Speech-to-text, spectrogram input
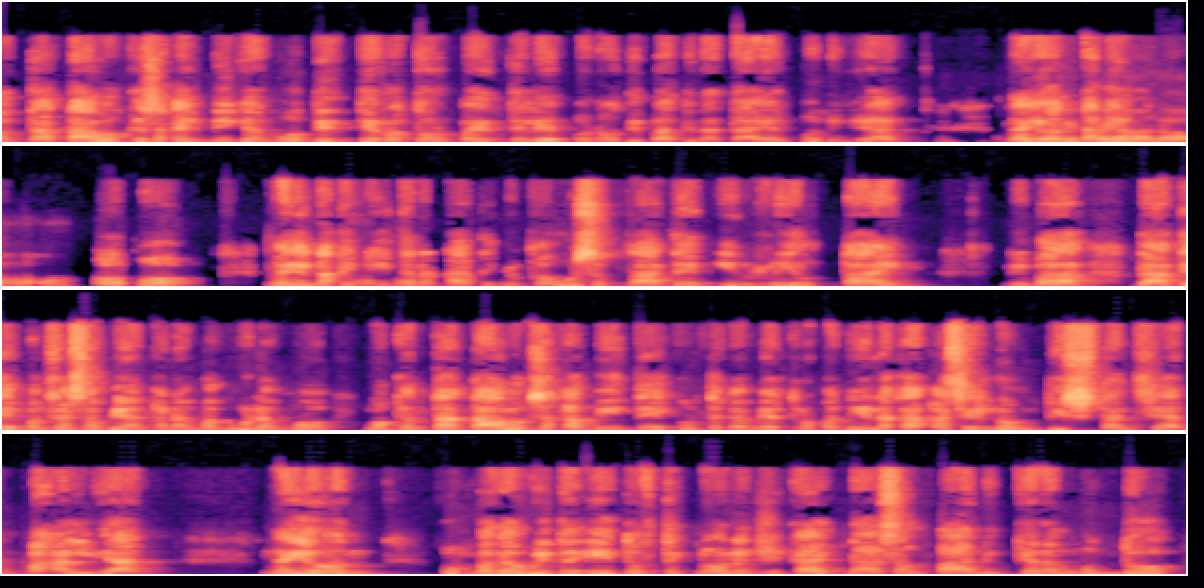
pagtatawag ka sa kaibigan mo, de- derotor pa yung telepono, di ba? Dinadial po ninyo yan. Ngayon, Rotary pa naki- yun, oo. Opo. Ngayon nakikita na natin yung kausap natin in real time. 'Di ba? Dati pagsasabihan ka ng magulang mo, huwag kang tatawag sa Cavite kung taga Metro Manila ka kasi long distance 'yan, mahal 'yan. Ngayon, kumbaga with the aid of technology, kahit nasang panig ka ng mundo,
